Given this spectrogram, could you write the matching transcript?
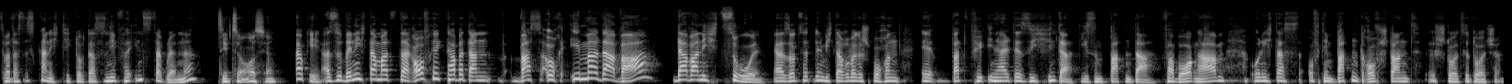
das ist gar nicht TikTok, das ist in dem Fall Instagram, ne? Sieht so aus, ja. Okay, also wenn ich damals darauf geklickt habe, dann was auch immer da war, da war nichts zu holen. Ja, sonst hätten wir nämlich darüber gesprochen, äh, was für Inhalte sich hinter diesem Button da verborgen haben und nicht, dass auf dem Button drauf stand, äh, stolze Deutsche.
